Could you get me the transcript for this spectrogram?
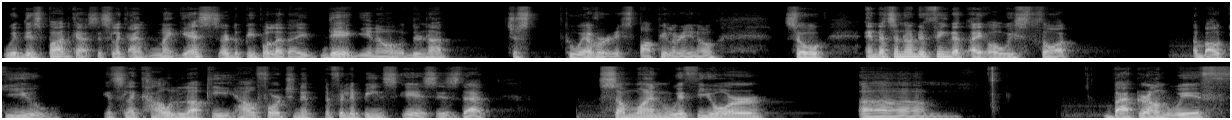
with this podcast. It's like I'm my guests are the people that I dig, you know. They're not just whoever is popular, you know. So, and that's another thing that I always thought about you. It's like how lucky, how fortunate the Philippines is is that someone with your um background with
